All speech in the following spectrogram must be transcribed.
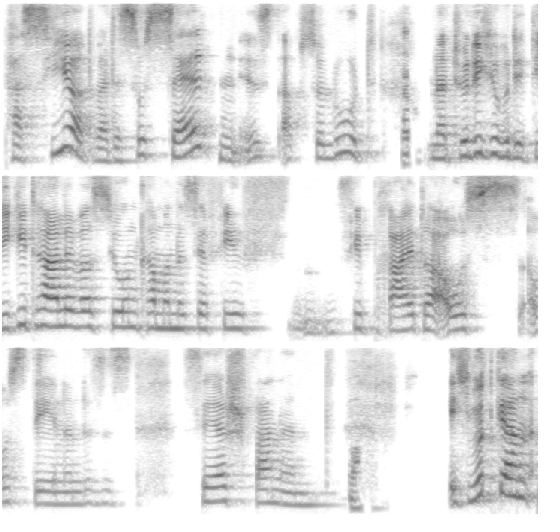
passiert, weil das so selten ist, absolut. Und natürlich über die digitale Version kann man das ja viel, viel breiter aus, ausdehnen. Das ist sehr spannend. Ich würde gern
